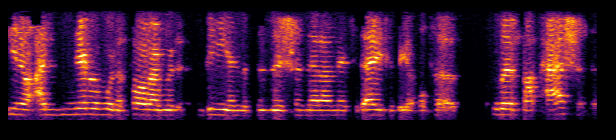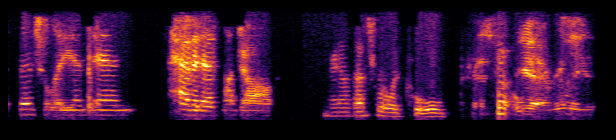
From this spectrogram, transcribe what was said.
you know, I never would have thought I would be in the position that I'm in today to be able to live my passion essentially and, and have it as my job. Yeah, that's really cool. So Yeah, really is.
